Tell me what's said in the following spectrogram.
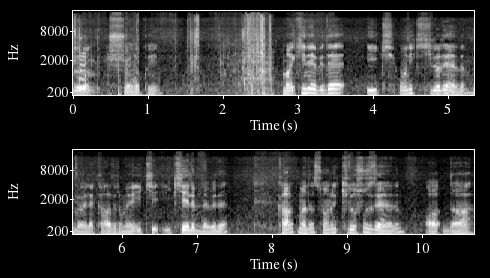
Durun. Şöyle koyayım. Makine bir de ilk 12 kilo denedim böyle kaldırmaya. İki, iki elimle bir de. Kalkmadı. Sonra kilosuz denedim. A- Daha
